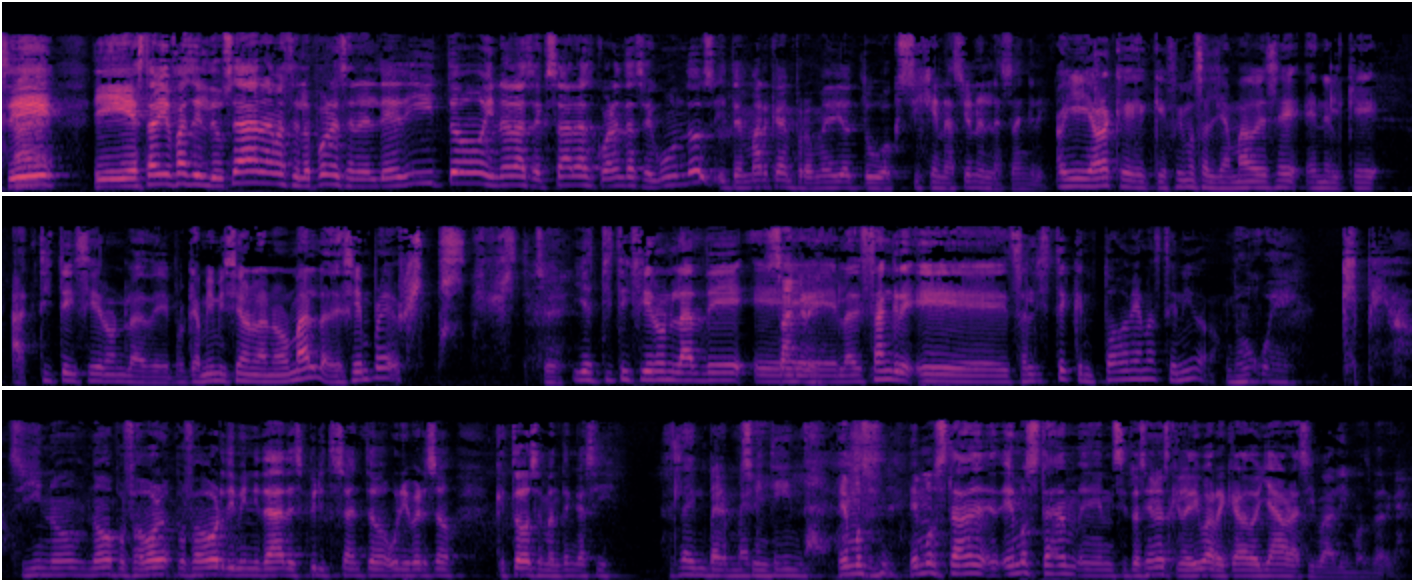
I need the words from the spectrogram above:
Sí, y está bien fácil de usar, nada más te lo pones en el dedito, inhalas, exhalas 40 segundos y te marca en promedio tu oxigenación en la sangre. Oye, y ahora que, que fuimos al llamado ese en el que a ti te hicieron la de... Porque a mí me hicieron la normal, la de siempre. Sí. Y a ti te hicieron la de... eh, Sangre. La de sangre. Eh, saliste que todavía no has tenido. No, güey. ¿Qué pedo? Sí, no, no, por favor, por favor, divinidad, Espíritu Santo, universo, que todo se mantenga así. Es la Sí. invermectina. Hemos, hemos, estado, hemos estado en situaciones que le digo a Ricardo, ya ahora sí valimos, verga.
